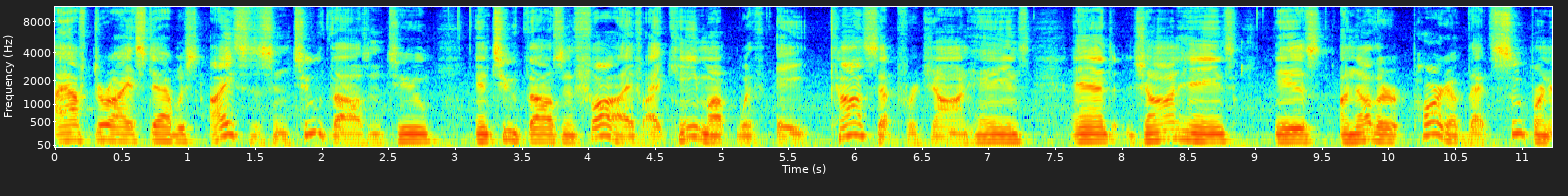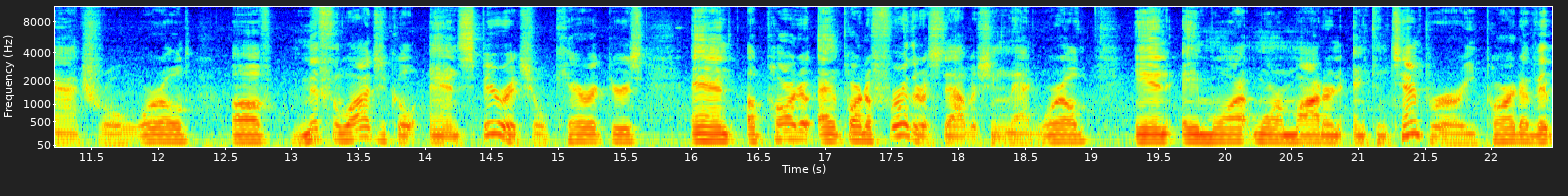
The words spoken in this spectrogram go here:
after I established ISIS in 2002, in 2005, I came up with a concept for John Haynes, and John Haynes is another part of that supernatural world of mythological and spiritual characters and a part of and part of further establishing that world in a more more modern and contemporary part of it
